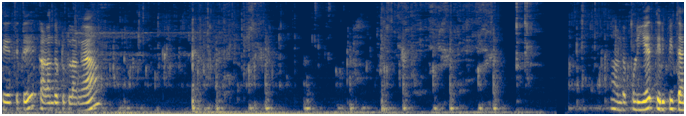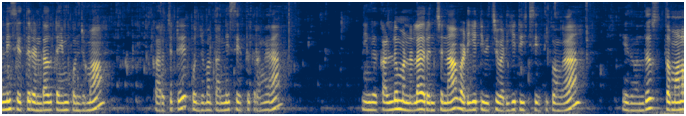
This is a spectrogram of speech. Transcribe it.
சேர்த்துட்டு கலந்து விட்டுக்கலாங்க. அந்த புளியை திருப்பி தண்ணி சேர்த்து ரெண்டாவது டைம் கொஞ்சமாக கரைச்சிட்டு கொஞ்சமாக தண்ணி சேர்த்துக்கிறேங்க. நீங்கள் கல் மண்ணெல்லாம் இருந்துச்சுன்னா வடிகட்டி வச்சு வடிகட்டி சேர்த்திக்கோங்க. இது வந்து சுத்தமான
